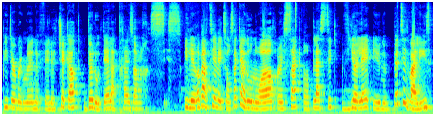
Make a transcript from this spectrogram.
Peter Bergman a fait le check-out de l'hôtel à 13h06. Il est reparti avec son sac à dos noir, un sac en plastique violet et une petite valise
